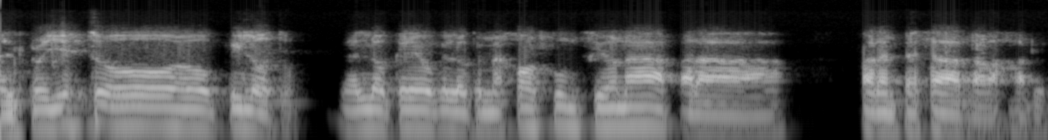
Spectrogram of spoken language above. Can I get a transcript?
el proyecto piloto es lo creo que lo que mejor funciona para, empezar a trabajarlo.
